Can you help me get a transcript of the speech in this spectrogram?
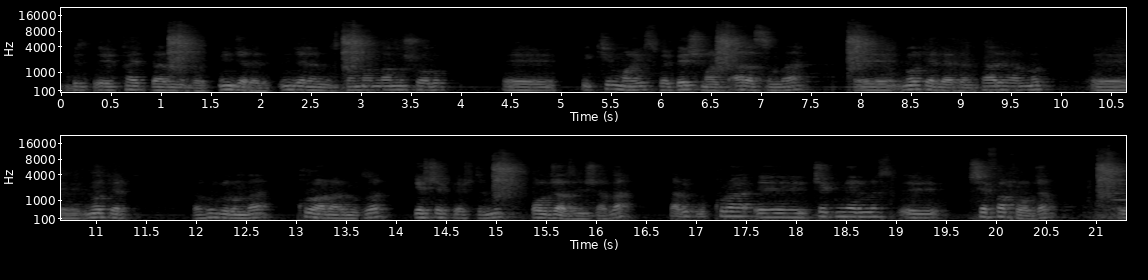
biz e, kayıtlarımızı inceledik. İncelememiz tamamlanmış olup e, 2 Mayıs ve 5 Mayıs arasında e, noterlerden tarih alınıp e, noter huzurunda kuralarımızı gerçekleştirmiş olacağız inşallah. Tabii bu kura e, çekimlerimiz e, şeffaf olacak. E,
